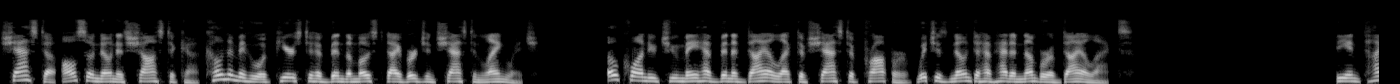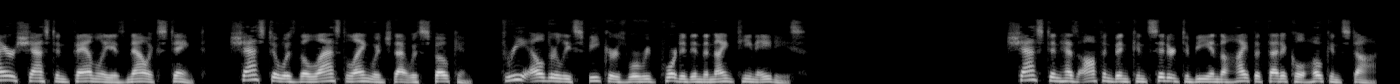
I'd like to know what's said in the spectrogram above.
Shasta, also known as Shastika, Konomihu appears to have been the most divergent Shastan language. Okwanuchu may have been a dialect of Shasta proper, which is known to have had a number of dialects. The entire Shastan family is now extinct. Shasta was the last language that was spoken. Three elderly speakers were reported in the 1980s. Shastan has often been considered to be in the hypothetical Hokan stock.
